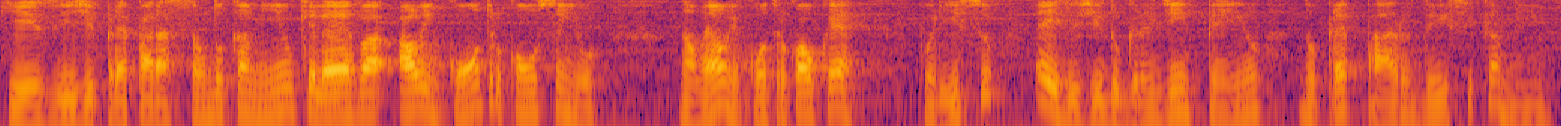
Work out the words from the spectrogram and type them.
que exige preparação do caminho que leva ao encontro com o Senhor. Não é um encontro qualquer, por isso é exigido grande empenho no preparo desse caminho.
